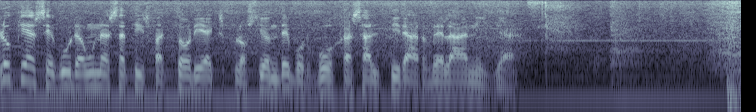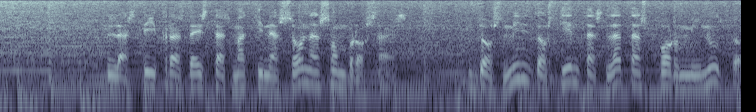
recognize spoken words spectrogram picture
lo que asegura una satisfactoria explosión de burbujas al tirar de la anilla. Las cifras de estas máquinas son asombrosas. 2.200 latas por minuto.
